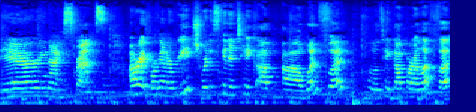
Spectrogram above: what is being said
Very nice, friends. All right, we're gonna reach. We're just gonna take up uh, one foot. We'll take up our left foot,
